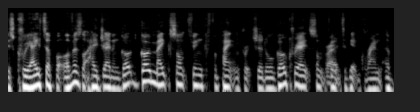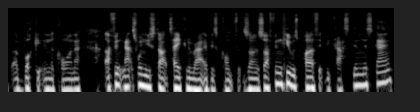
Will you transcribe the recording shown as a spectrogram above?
this creator for others. Like, hey, Jaylen, go go make something for Payton Pritchard, or go create something right. to get Grant a, a, bucket in the corner. I think that's when you start taking him out of his comfort zone. So I think he was perfectly cast in this game,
